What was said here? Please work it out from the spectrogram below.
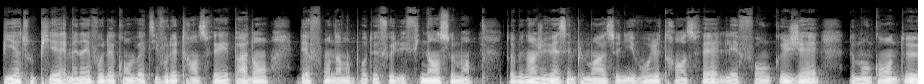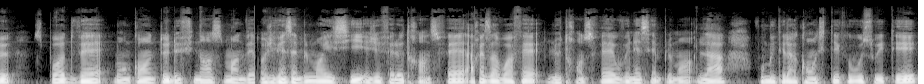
pierre to pierre. Maintenant, il faudrait convertir, il faudrait transférer, pardon, des fonds dans mon portefeuille de financement. Donc maintenant, je viens simplement à ce niveau, je transfère les fonds que j'ai de mon compte spot vers mon compte de financement. Je viens simplement ici et je fais le transfert. Après avoir fait le transfert, vous venez simplement là, vous mettez la quantité que vous souhaitez.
